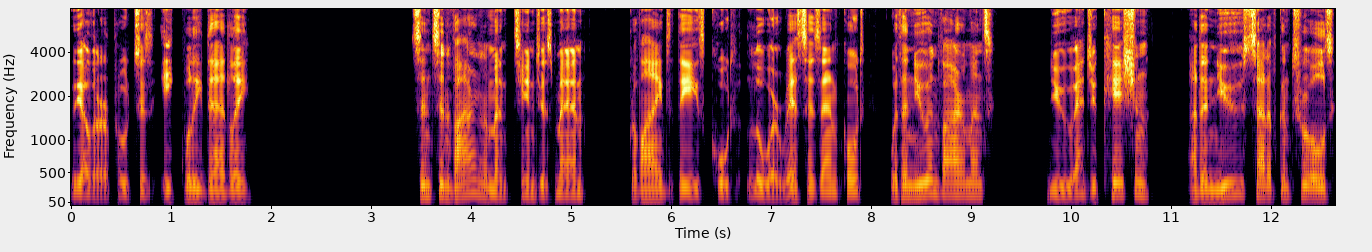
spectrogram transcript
The other approach is equally deadly. Since environment changes men, provide these quote lower races end quote with a new environment, new education, and a new set of controls,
